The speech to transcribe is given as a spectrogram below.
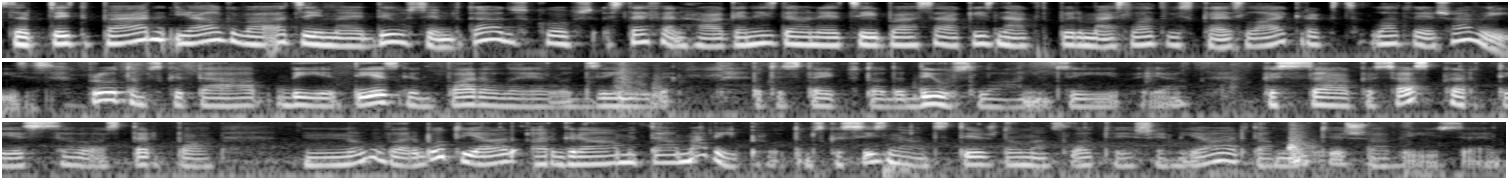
Starp citu, pērn Jelgavā atzīmēja 200 gadus kopš Stefenhāgena izdevniecībā sāk iznākt pirmais latviskais laikraksts Latviešu avīzes. Protams, ka tā bija diezgan paralēla dzīve, pat es teiktu tāda divslāņu dzīve, ja, kas sāka saskarties savā starpā Nu, varbūt jā, ar, grāmatām arī, protams, kas iznāca tieši domāts latviešiem, jā, ar tām latviešu avīzēm.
